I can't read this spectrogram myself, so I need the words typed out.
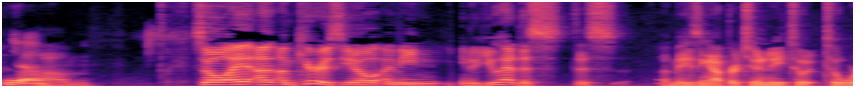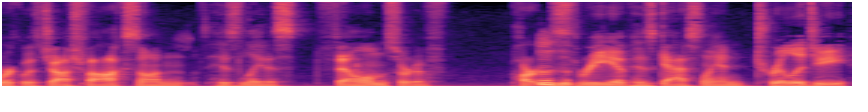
Yeah. Um, so I, I'm curious. You know, I mean, you know, you had this this amazing opportunity to to work with Josh Fox on his latest film, sort of part mm-hmm. three of his Gasland trilogy,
